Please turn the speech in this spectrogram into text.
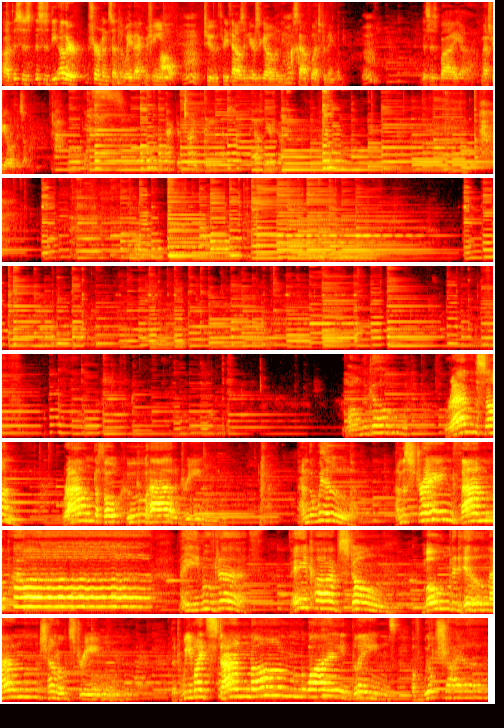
Uh, this is this is the other Sherman set the Wayback Machine Oh, mm. to 3,000 years ago in the southwest of England. This is by uh, Master FitzOwen. yes. The sun round a folk who had a dream, and the will, and the strength, and the power. They moved earth, they carved stone, molded hill and channeled stream that we might stand on the wide plains of Wiltshire.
